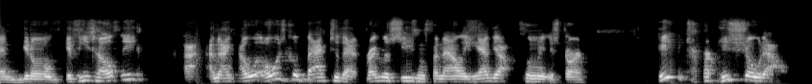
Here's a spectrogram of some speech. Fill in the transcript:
and, you know, if he's healthy, I, I mean, I, I always go back to that regular season finale. He had the opportunity to start he he showed out.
